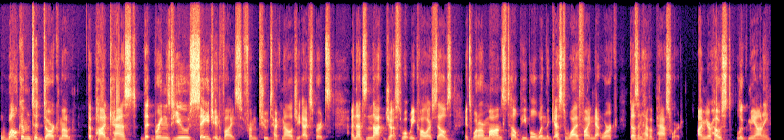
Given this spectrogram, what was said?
Welcome to Dark Mode, the podcast that brings you sage advice from two technology experts. And that's not just what we call ourselves, it's what our moms tell people when the guest Wi Fi network doesn't have a password. I'm your host, Luke Miani.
